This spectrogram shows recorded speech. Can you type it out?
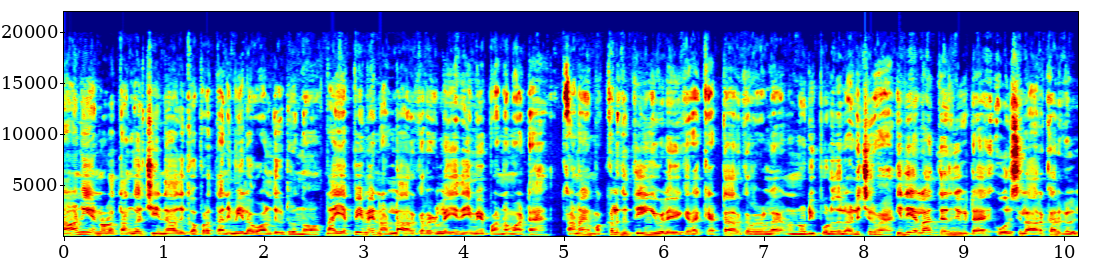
நானும் என்னோட தங்கச்சியும் தான் அதுக்கப்புறம் தனிமையில் வாழ்ந்துகிட்டு இருந்தோம். நான் எப்பயுமே நல்ல அறக்கிறகளை எதையுமே பண்ண மாட்டேன். ஆனால் மக்களுக்கு தீங்கி விளைவிக்கிற கெட்ட அறக்கிறகளை நான் நொடி பொழுதில் அழிச்சிருவேன். இதையெல்லாம் தெரிஞ்சுக்கிட்ட ஒரு சில அரக்கர்கள்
